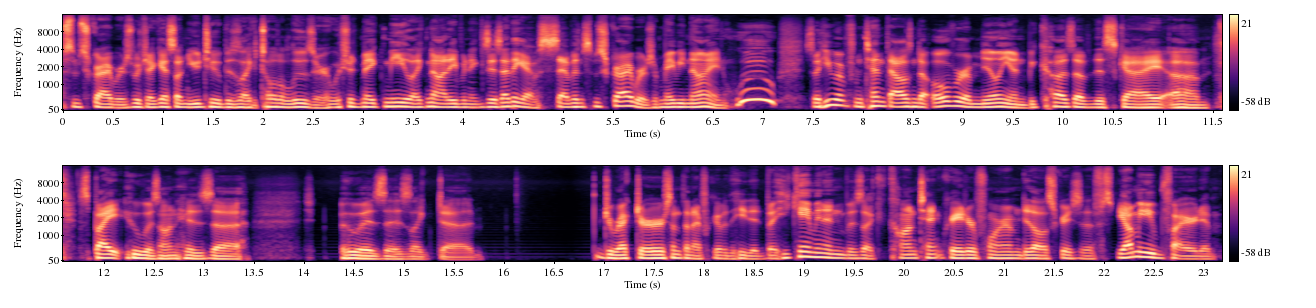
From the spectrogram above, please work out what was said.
subscribers, which I guess on YouTube is like a total loser, which would make me like not even exist. I think I have seven subscribers or maybe nine. Woo! So he went from 10,000 to over a million because of this guy, um, Spite, who was on his, uh, who is his like, uh, director or something. I forget what he did, but he came in and was like a content creator for him, did all this crazy stuff. Yammie fired him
